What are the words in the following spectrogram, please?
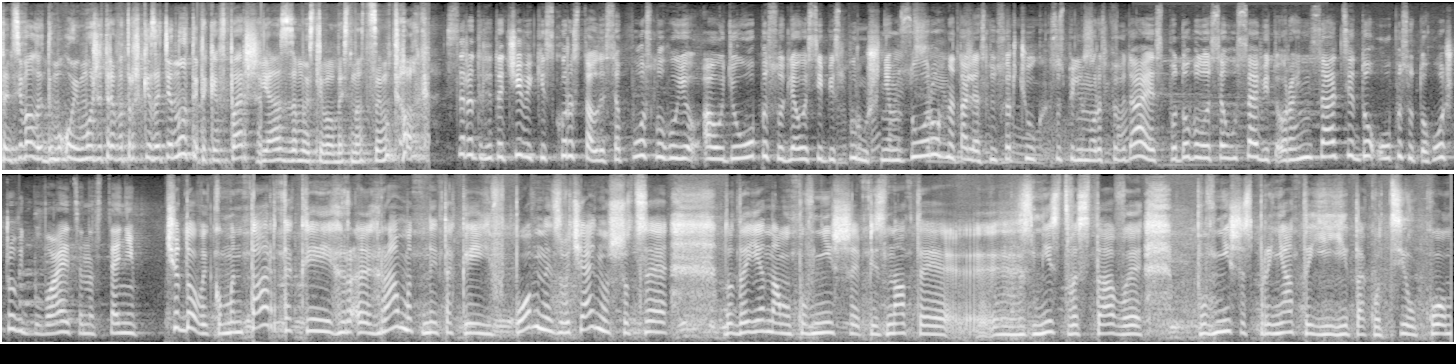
Танцювали, думаю, ой, може, треба трошки затягнути. Таке вперше я замислювалась над цим. Так. Серед глядачів, які скористалися послугою аудіоопису для осіб із порушенням зору, Наталя Слюсарчук Суспільному розповідає, сподобалося усе від організації до опису того, що відбувається на сцені. Чудовий коментар, такий гра- грамотний, такий повний. Звичайно, що це додає нам повніше пізнати е, зміст вистави, повніше сприйняти її так от цілком.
